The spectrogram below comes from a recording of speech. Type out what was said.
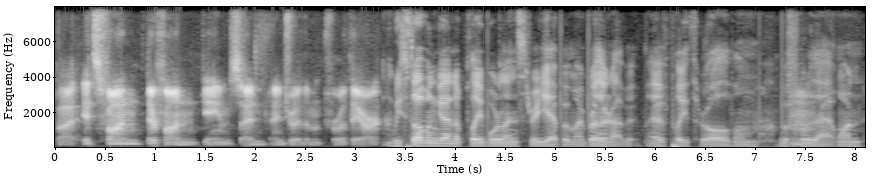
but it's fun. They're fun games. I, I enjoy them for what they are. we still haven't gotten to play Borderlands three yet, but my brother and I have played through all of them before Mm. that one.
